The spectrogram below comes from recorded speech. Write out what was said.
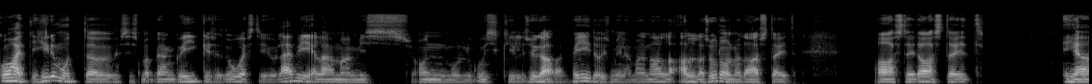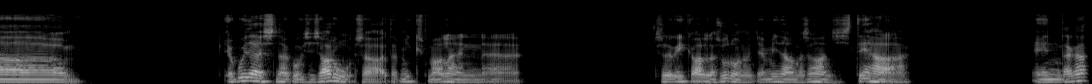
kohati hirmutav, sest ma pean kõike seda uuesti ju läbi elama, mis on mul kuskil sügaval peidus, mille ma olen alla, alla surunud aastaid, aastaid, aastaid. ja, ja kuidas nagu siis aru saada, miks ma olen äh, seda kõike alla surunud ja mida ma saan siis teha endaga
